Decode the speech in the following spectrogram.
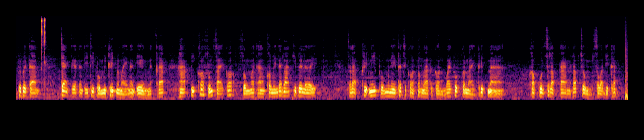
เพื่อเป็นการแจ้งเตือนทันทีที่ผมมีคลิปใหม่ๆนั่นเองนะครับ หากมีข้อสงสัยก็ส่งมาทางคอมเมนต์ด้านล่างคลิปได้เลยสำหรับคลิปนี้ผมเนทัชกรต้องลาไปก่อนไว้พบกันใหม่คลิปหน้า ขอบคุณสำหรับการรับชมสวัสดีครับ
